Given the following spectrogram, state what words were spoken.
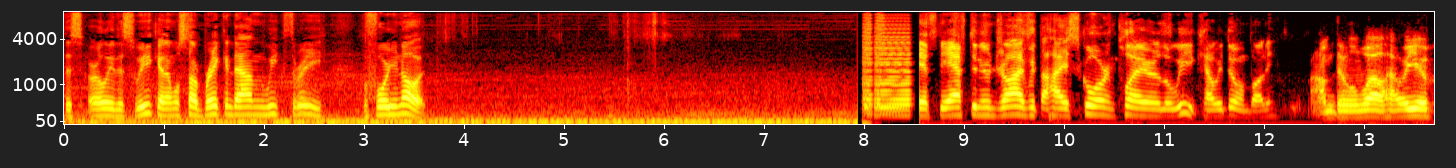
this early this week, and then we'll start breaking down week three before you know it. It's the afternoon drive with the highest scoring player of the week. How we doing, buddy? I'm doing well. How are you?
